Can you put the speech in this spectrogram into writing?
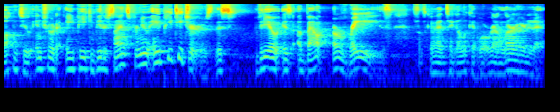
Welcome to Intro to AP Computer Science for new AP teachers. This video is about arrays. So let's go ahead and take a look at what we're going to learn here today.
